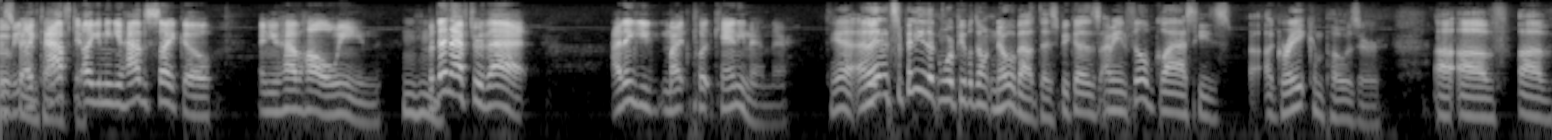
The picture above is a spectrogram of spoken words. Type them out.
is movie. Like after, like I mean, you have Psycho and you have Halloween, Mhm. but then after that, I think you might put Candyman there. Yeah, and it's a pity that more people don't know about this because I mean Philip Glass, he's a great composer uh, of of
